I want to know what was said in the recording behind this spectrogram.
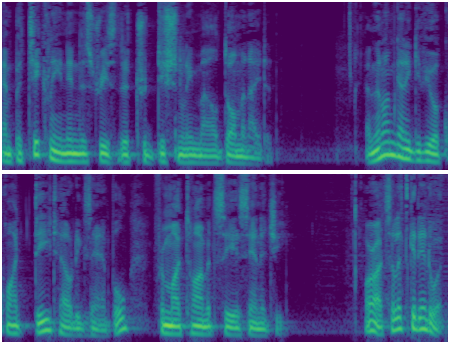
and particularly in industries that are traditionally male dominated. And then I'm going to give you a quite detailed example from my time at CS Energy. All right, so let's get into it.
